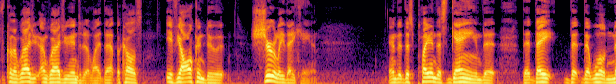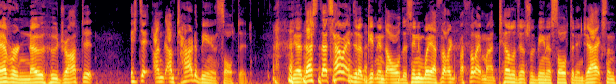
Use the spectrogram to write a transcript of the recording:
because I'm glad you I'm glad you ended it like that because if y'all can do it, surely they can. And that this playing this game that that they that that we'll never know who dropped it. I'm I'm tired of being insulted. You know, that's that's how I ended up getting into all this. Anyway, I felt like I felt like my intelligence was being insulted in Jackson,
